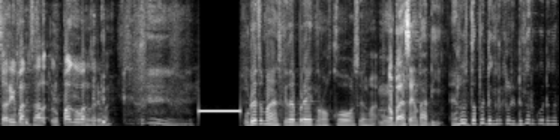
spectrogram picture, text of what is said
sorry Bang, salah lupa gue Bang, sorry Bang. Udah tuh mas, kita break ngerokok segala macam. Ngebahas yang tadi. Eh lu tapi denger kali, denger gue denger.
